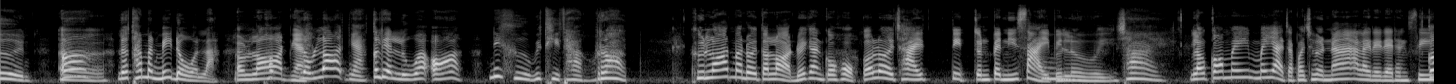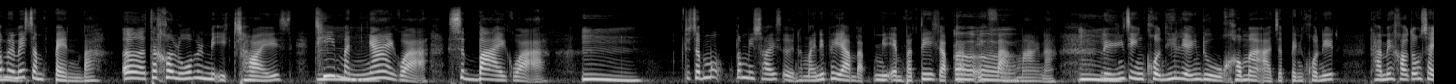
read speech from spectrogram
อื่นเออแล้วถ้ามันไม่โดนล่ะ เรารอดไงเรารอดไงก็เรียนรู้ว่าอ๋อนี่คือวิธีทางรอด คือรอดมาโดยตลอดด้วยการโกหก ก็เลยใช้ติดจนเป็นนิสัยไปเลย ใช่ แล้วก็ไม่ไม่อยากจะเผชิญหน้าอะไรใดๆทั้งสิ้นก็มันไม่จำเป็นปะเออ ถ้าเขารู้ว่ามันมีอีก choice ที่มันง่ายกว่า สบายกว่า อืมจะจะต้องมี choice อื่นทำไมนี่พยายามแบบมี empathy กับกับเออเอออีอีกฝั่งมากนะมหรือจริง ๆ คนที่เลี้ยงดูเขามาอาจจะเป็นคนที่ทำให้เขาต้องใช้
